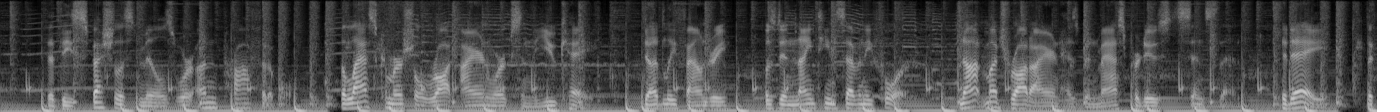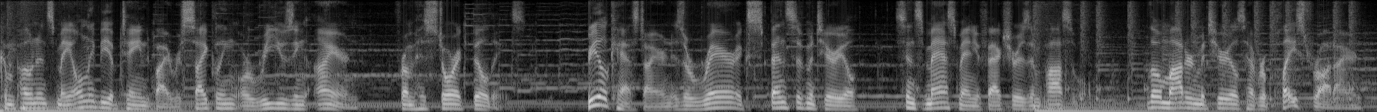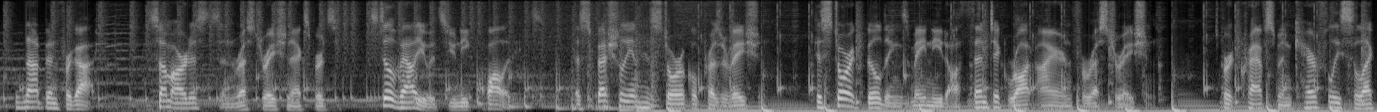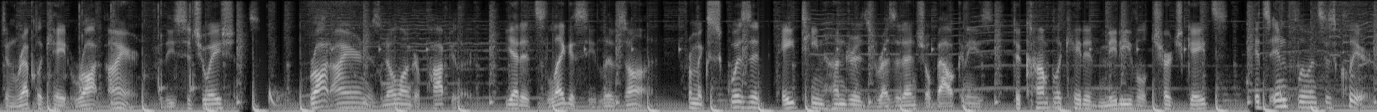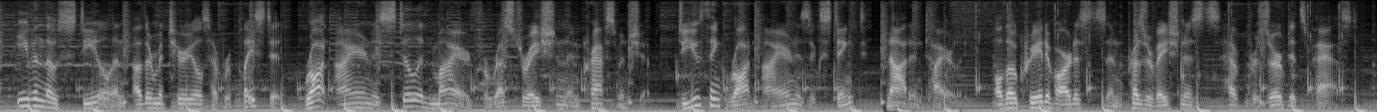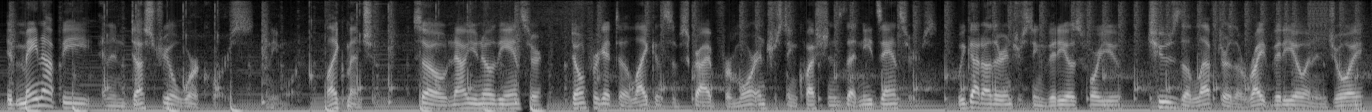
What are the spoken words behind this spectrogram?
that these specialist mills were unprofitable. The last commercial wrought ironworks in the UK, Dudley Foundry, closed in 1974. Not much wrought iron has been mass-produced since then. Today, the components may only be obtained by recycling or reusing iron from historic buildings. Real cast iron is a rare, expensive material since mass manufacture is impossible. Although modern materials have replaced wrought iron, it has not been forgotten. Some artists and restoration experts still value its unique qualities, especially in historical preservation. Historic buildings may need authentic wrought iron for restoration. Expert craftsmen carefully select and replicate wrought iron for these situations. Wrought iron is no longer popular, yet its legacy lives on. From exquisite 1800s residential balconies to complicated medieval church gates, its influence is clear. Even though steel and other materials have replaced it, wrought iron is still admired for restoration and craftsmanship. Do you think wrought iron is extinct? Not entirely. Although creative artists and preservationists have preserved its past, it may not be an industrial workhorse anymore, like mentioned. So now you know the answer. Don't forget to like and subscribe for more interesting questions that needs answers. We got other interesting videos for you. Choose the left or the right video and enjoy.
